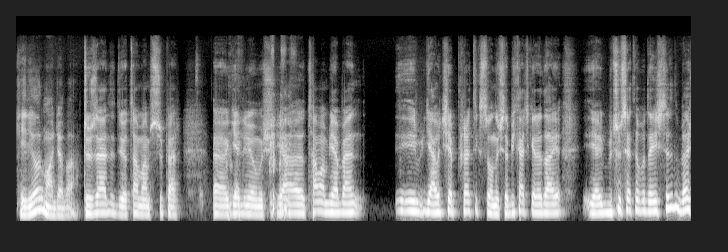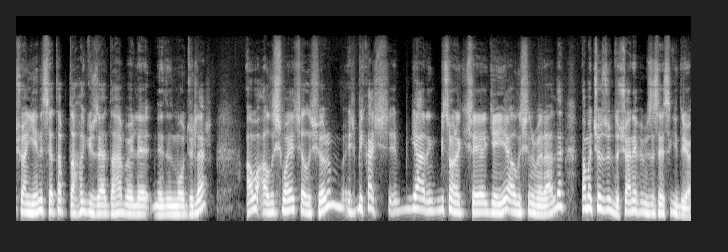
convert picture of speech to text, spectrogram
geliyor mu acaba? Düzeldi diyor. Tamam süper. Ee, geliyormuş. ya tamam ya ben ya şey pratik sonuçta birkaç kere daha ya bütün setup'ı değiştirdim. Ben şu an yeni setup daha güzel, daha böyle nedir modüler. Ama alışmaya çalışıyorum. Birkaç yarın bir sonraki şeye geyiğe alışırım herhalde. Ama çözüldü. Şu an hepimizin sesi gidiyor.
